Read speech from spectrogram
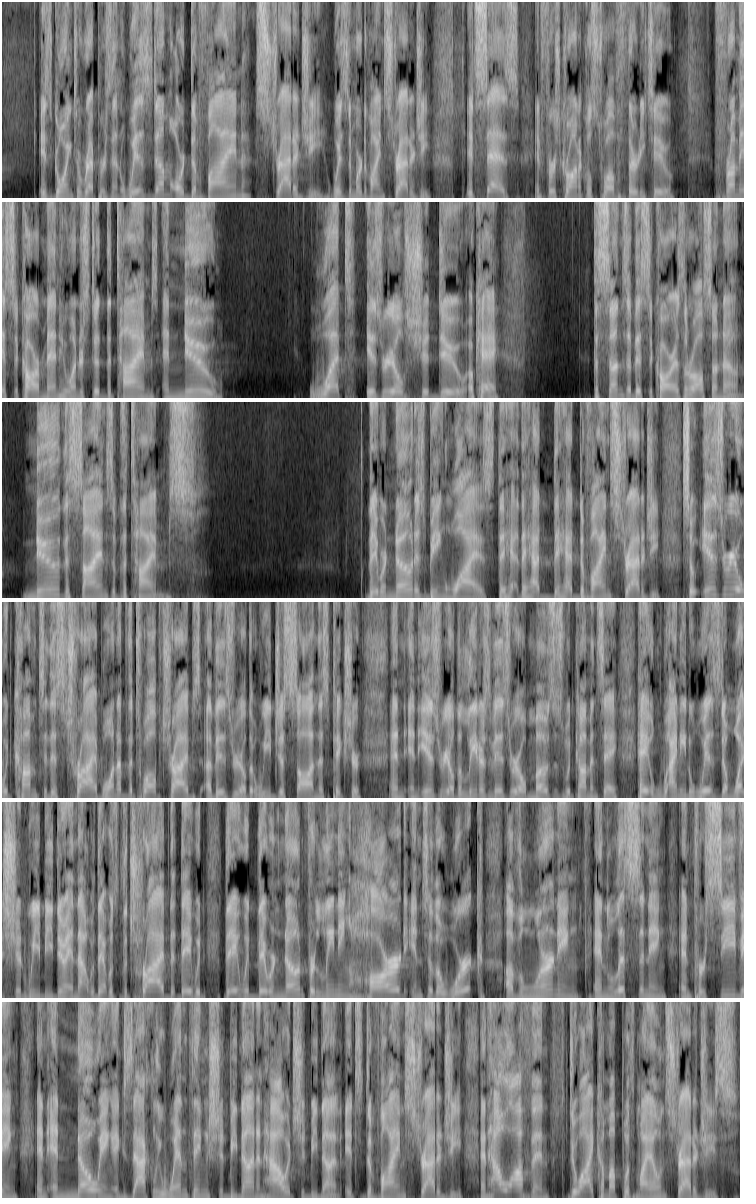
is going to represent wisdom or divine strategy. Wisdom or divine strategy. It says in 1 Chronicles 12 32, from Issachar, men who understood the times and knew what Israel should do. Okay. The sons of Issachar, as they're also known, knew the signs of the times. They were known as being wise. They had, they, had, they had divine strategy. So Israel would come to this tribe, one of the 12 tribes of Israel that we just saw in this picture. And in Israel, the leaders of Israel, Moses would come and say, Hey, I need wisdom. What should we be doing? And that, that was the tribe that they would, they would, they were known for leaning hard into the work of learning and listening and perceiving and, and knowing exactly when things should be done and how it should be done. It's divine strategy. And how often often do I come up with my own strategies?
